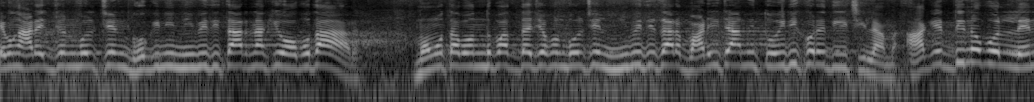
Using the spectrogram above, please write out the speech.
এবং আরেকজন বলছেন ভগিনী নিবেদিতার নাকি অবতার। মমতা বন্দ্যোপাধ্যায় যখন বলছেন নিবেদিতার বাড়িটা আমি তৈরি করে দিয়েছিলাম। আগের দিনও বললেন,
